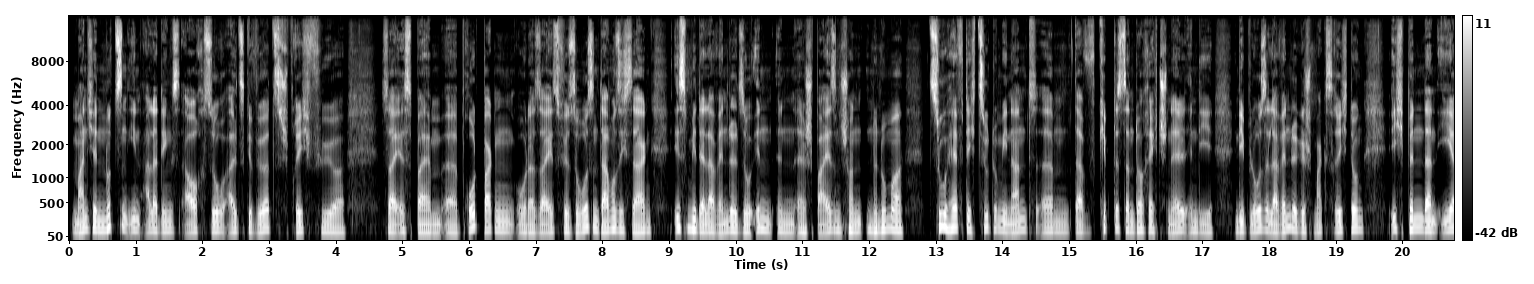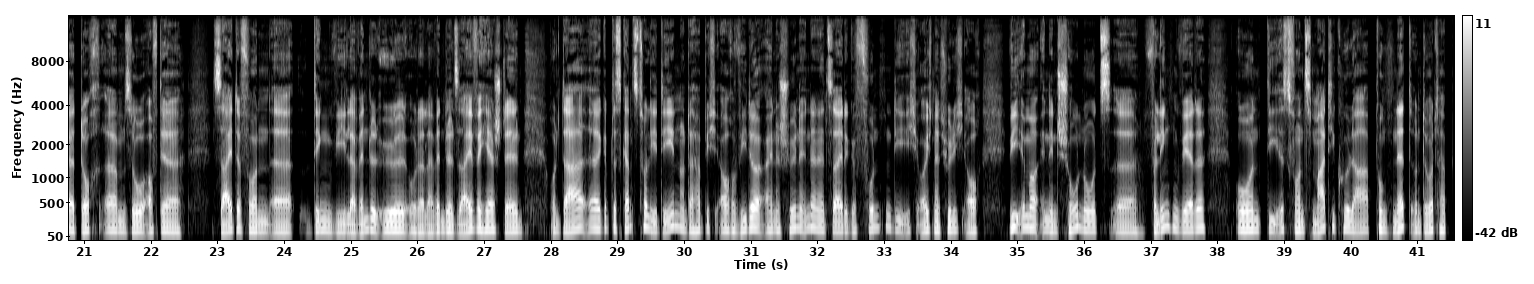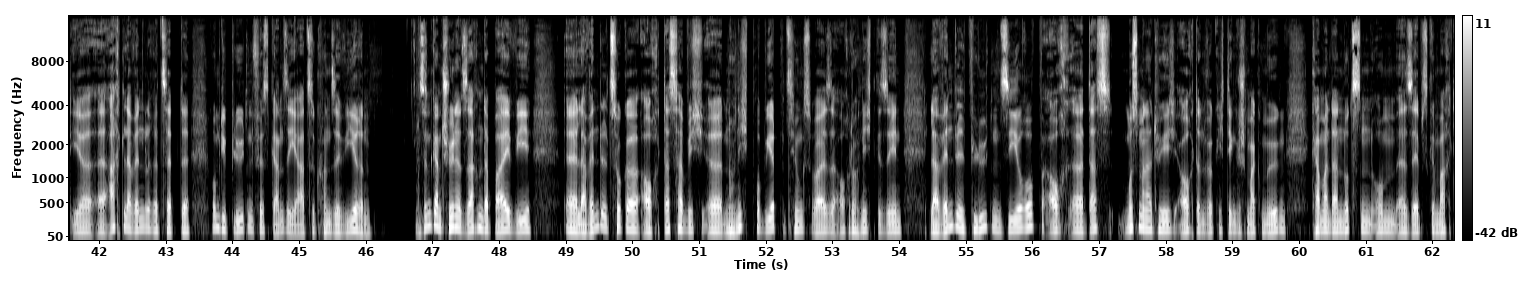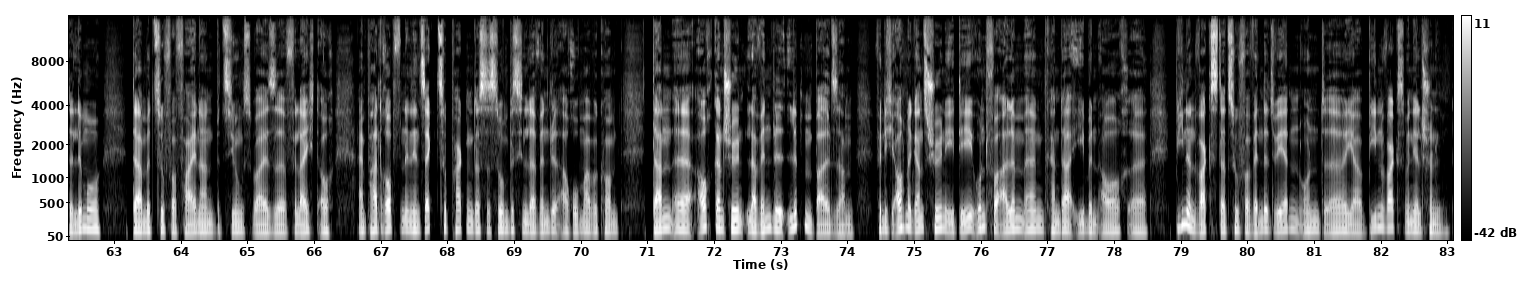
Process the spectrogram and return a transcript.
Manche nutzen ihn allerdings auch so als Gewürz, sprich für sei es beim äh, Brotbacken oder sei es für Soßen, da muss ich sagen, ist mir der Lavendel so in, in äh, Speisen schon eine Nummer zu heftig, zu dominant. Ähm, da kippt es dann doch recht schnell in die, in die bloße Lavendelgeschmacksrichtung. Ich bin dann eher doch ähm, so auf der Seite von äh, Dingen wie Lavendelöl oder Lavendelseife herstellen. Und da äh, gibt es ganz tolle Ideen und da habe ich auch wieder eine schöne Internetseite gefunden, die ich euch natürlich auch wie immer in den Shownotes äh, verlinken werde. Und die ist von smarticular.net und dort habt ihr äh, acht Lavendelrezepte, um die Blüten fürs ganze Jahr zu konservieren. Es sind ganz schöne Sachen dabei, wie äh, Lavendelzucker, auch das habe ich äh, noch nicht probiert, beziehungsweise auch noch nicht gesehen. Lavendelblütensirup, auch äh, das muss man natürlich auch dann wirklich den Geschmack mögen, kann man dann nutzen, um äh, selbstgemachte Limo damit zu verfeinern, beziehungsweise vielleicht auch ein paar Tropfen in den Sekt zu packen, dass es so ein bisschen Lavendelaroma bekommt. Dann äh, auch ganz schön Lavendel-Lippenbalsam. Finde ich auch eine ganz schöne Idee und vor allem ähm, kann da eben auch äh, Bienenwachs dazu verwendet werden. Und äh, ja, Bienenwachs, wenn ihr schon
